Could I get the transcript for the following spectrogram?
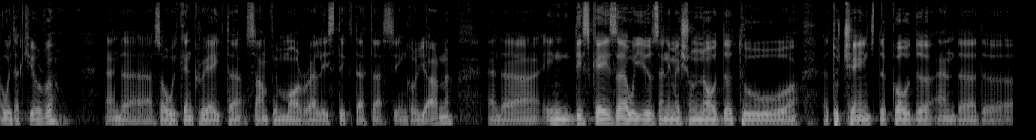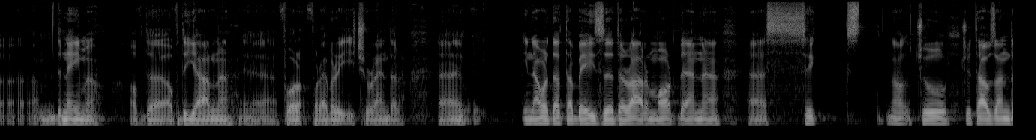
with a curve, and uh, so we can create uh, something more realistic than a single yarn. And uh, in this case, uh, we use animation node to uh, to change the code and the um, the name of the of the yarn for for every each render. in our database, there are more than six no two two thousand.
